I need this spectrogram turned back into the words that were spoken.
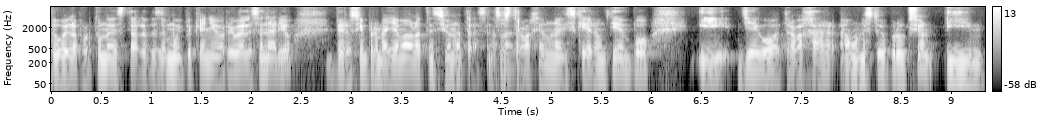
Tuve la fortuna de estar desde muy pequeño arriba del escenario, pero siempre me ha llamado la atención atrás. Entonces trabajé en una disquera un tiempo y llego a trabajar a un estudio de producción. Y,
